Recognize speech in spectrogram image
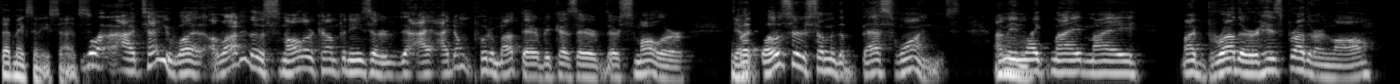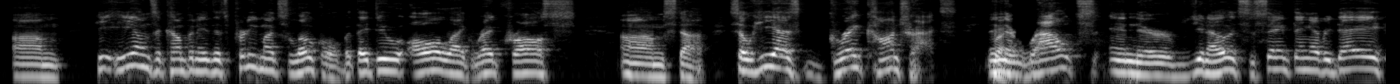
that makes any sense well i tell you what a lot of those smaller companies are i, I don't put them up there because they're they're smaller yeah. but those are some of the best ones i mm. mean mm-hmm. like my my my brother his brother-in-law um, he, he owns a company that's pretty much local, but they do all like Red Cross um, stuff. So he has great contracts and right. their routes and their, you know, it's the same thing every day.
